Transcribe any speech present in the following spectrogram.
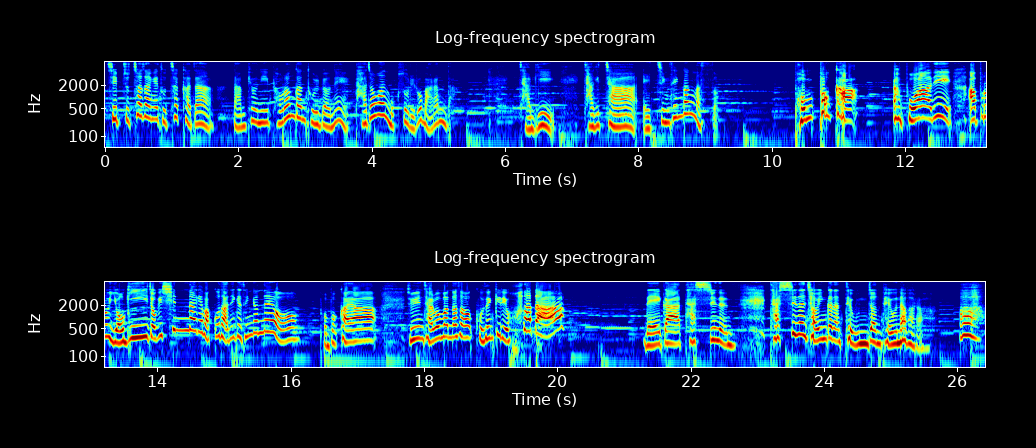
집 주차장에 도착하자 남편이 벼랑간 돌변에 다정한 목소리로 말한다. 자기, 자기 차 애칭 생각났어. 범퍼카! 아, 보아하니 앞으로 여기저기 신나게 받고 다니게 생겼네요. 범퍼카야. 주인 잘못 만나서 고생길이 환하다. 내가 다시는, 다시는 저 인간한테 운전 배우나 봐라. 아,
